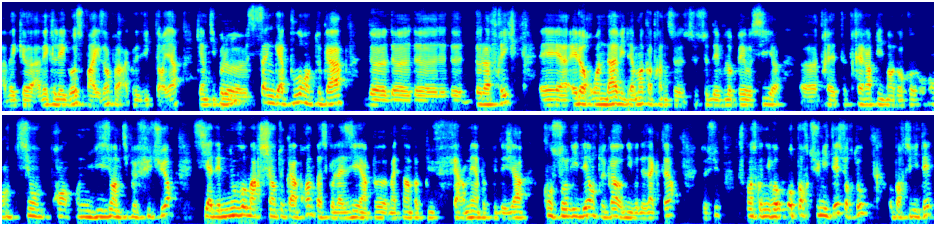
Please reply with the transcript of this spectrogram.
avec, avec Lagos, par exemple, à côté de Victoria, qui est un petit peu le mhm. Singapour, en tout cas, de, de, de, de l'Afrique et, et, le Rwanda, évidemment, qui est en train de se, se développer aussi euh, très, très rapidement. Donc, si on prend une vision un petit peu future, s'il y a des nouveaux marchés en tout cas à prendre, parce que l'Asie est un peu maintenant un peu plus fermée, un peu plus déjà consolidée en tout cas au niveau des acteurs dessus. Je pense qu'au niveau opportunité surtout, opportunité,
